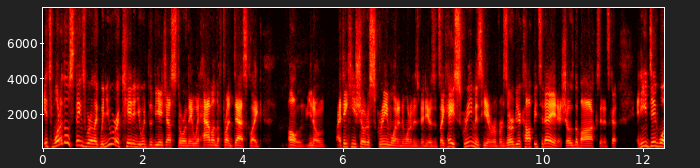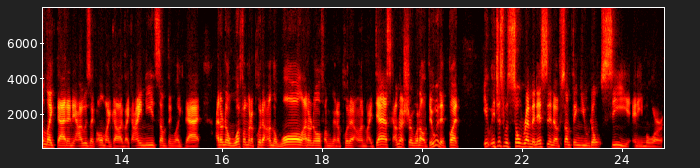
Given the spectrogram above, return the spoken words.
it's one of those things where, like, when you were a kid and you went to the VHS store, they would have on the front desk, like, oh, you know, I think he showed a Scream one in one of his videos. It's like, hey, Scream is here. Reserve your copy today, and it shows the box, and it's got. And he did one like that, and I was like, oh my god, like I need something like that. I don't know what if I'm going to put it on the wall. I don't know if I'm going to put it on my desk. I'm not sure what I'll do with it, but it, it just was so reminiscent of something you don't see anymore.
